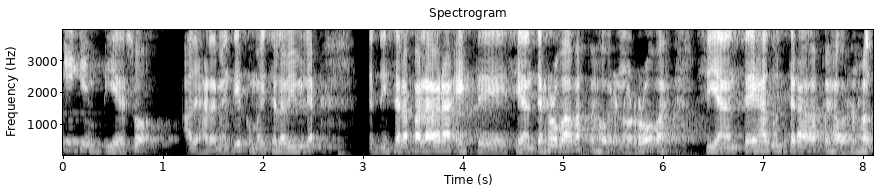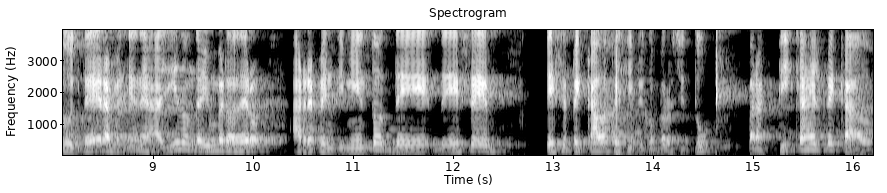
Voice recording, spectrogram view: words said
y empiezo a dejar de mentir, como dice la Biblia. Dice la palabra, este, si antes robabas, pues ahora no robas. Si antes adulterabas, pues ahora no adulteras, ¿me entiendes? Allí es donde hay un verdadero arrepentimiento de, de ese, de ese pecado específico. Pero si tú practicas el pecado,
